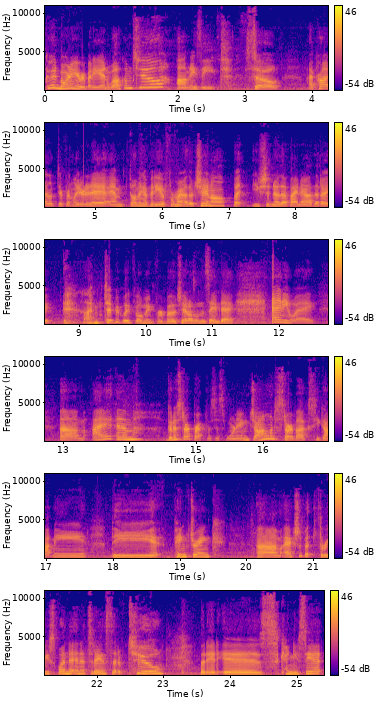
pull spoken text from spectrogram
Good morning everybody and welcome to Omnis Eat. So I probably look different later today. I am filming a video for my other channel, but you should know that by now that I, I'm typically filming for both channels on the same day. Anyway, um, I am gonna start breakfast this morning. John went to Starbucks. He got me the pink drink. Um, I actually put three Splenda in it today instead of two, but it is, can you see it?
